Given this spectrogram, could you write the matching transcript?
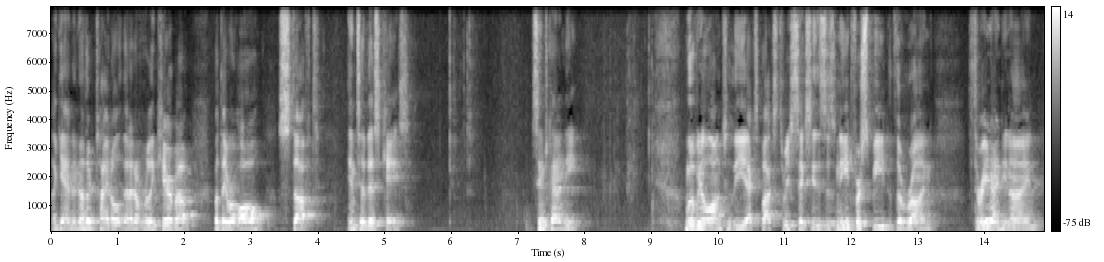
Again, another title that I don't really care about, but they were all stuffed into this case. Seems kind of neat. Moving along to the Xbox 360, this is Need for Speed The Run. $3.99,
